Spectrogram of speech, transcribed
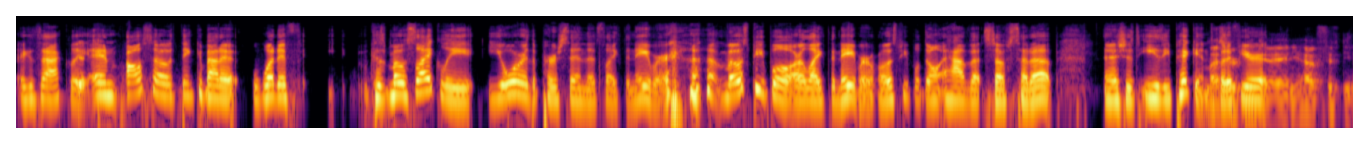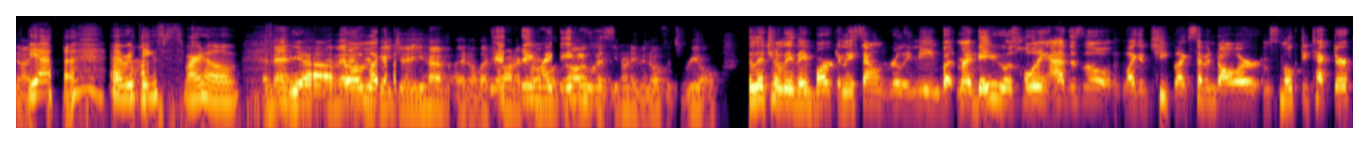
Exactly. And also think about it. What if because most likely you're the person that's like the neighbor. most people are like the neighbor. Most people don't have that stuff set up. And it's just easy pickings. Unless but if you're BJ and you have 59 yeah, everything's smart home. and then Yeah. and then Oh if you're BJ, you have an electronic Yesterday, robot dog was- that you don't even know if it's real. literally they bark and they sound really mean but my baby was holding i had this little like a cheap like seven dollar smoke detector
